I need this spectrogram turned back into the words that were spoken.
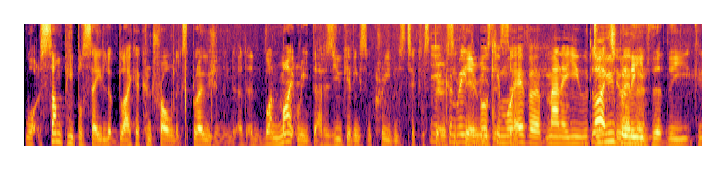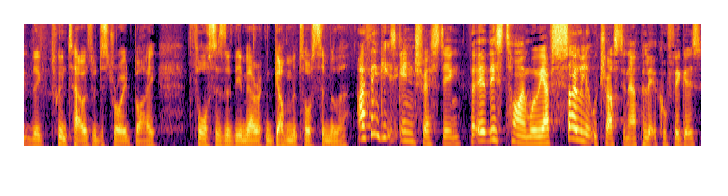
what some people say looked like a controlled explosion. And, and one might read that as you giving some credence to conspiracy theories. You can read the book in whatever manner you would like to. Do you believe Evan. that the, the Twin Towers were destroyed by forces of the American government or similar? I think it's interesting that at this time where we have so little trust in our political figures,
